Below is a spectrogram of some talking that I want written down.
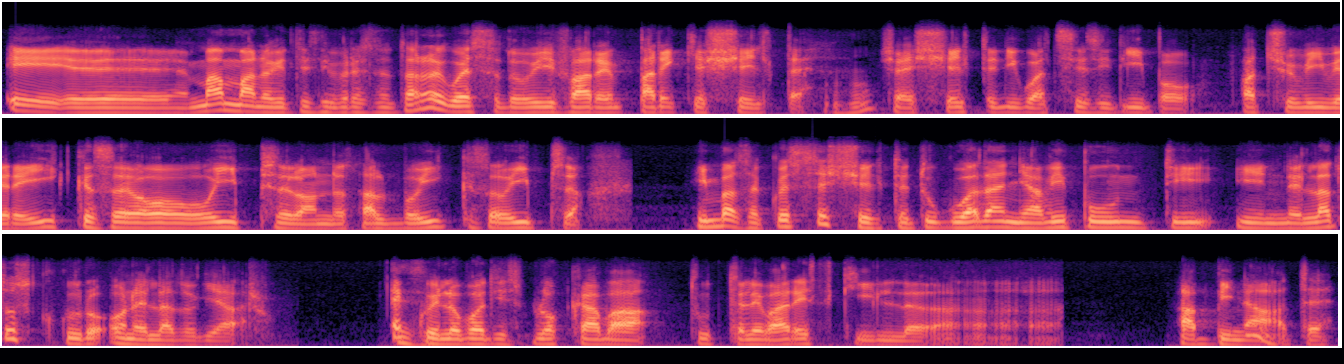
E eh, man mano che ti si presentano le queste dovevi fare parecchie scelte Mhm. cioè scelte di qualsiasi tipo, faccio vivere X o Y, salvo X o Y. In base a queste scelte tu guadagnavi punti in- nel lato scuro o nel lato chiaro. E Eh sì. quello poi ti sbloccava tutte le varie skill eh, abbinate.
